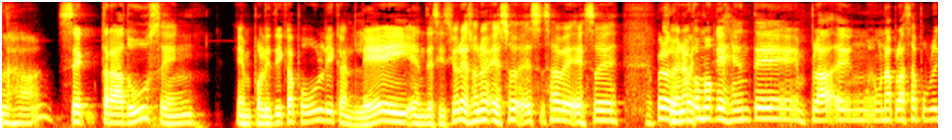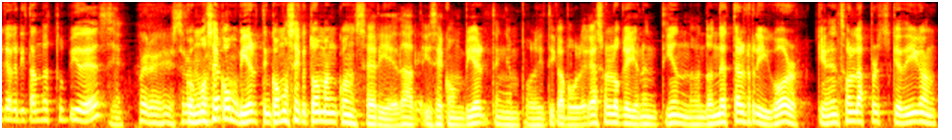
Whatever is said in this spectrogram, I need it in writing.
Ajá. Se traducen en política pública, en ley, en decisiones. Eso, no- eso, eso, ¿sabe? Eso es, Pero suena después- como que gente en, pla- en una plaza pública gritando estupideces. Pero eso ¿Cómo se convierten, cómo se toman con seriedad y se convierten en política pública? Eso es lo que yo no entiendo. ¿En dónde está el rigor? ¿Quiénes son las personas que digan,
